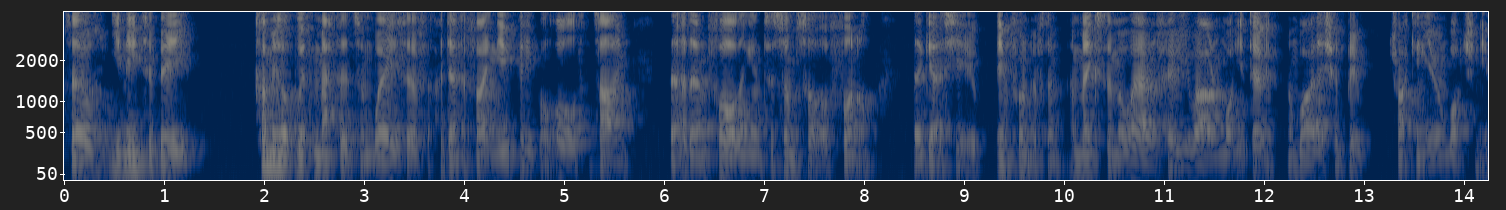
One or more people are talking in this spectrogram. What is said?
So you need to be coming up with methods and ways of identifying new people all of the time that are then falling into some sort of funnel that gets you in front of them and makes them aware of who you are and what you're doing and why they should be tracking you and watching you.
